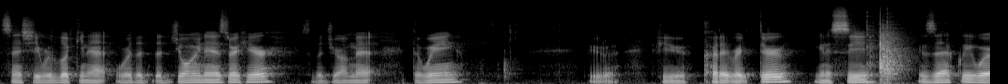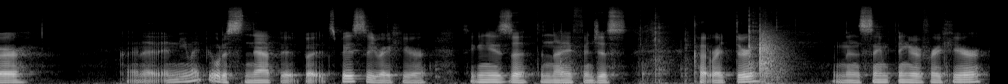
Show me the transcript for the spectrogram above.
essentially we're looking at where the, the joint is right here. So the drumette, the wing. If you, if you cut it right through, you're gonna see exactly where kind of, and you might be able to snap it, but it's basically right here. So you can use the, the knife and just cut right through. And then same thing right here.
